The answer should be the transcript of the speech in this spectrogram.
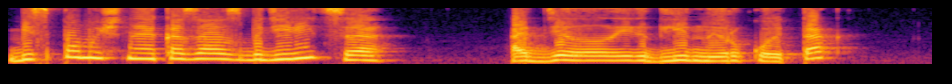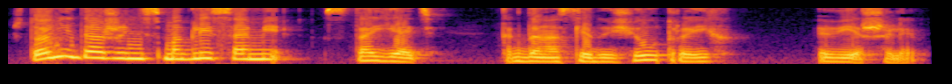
Беспомощная, казалось бы, девица отделала их длинной рукой так, что они даже не смогли сами стоять, когда на следующее утро их вешали.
